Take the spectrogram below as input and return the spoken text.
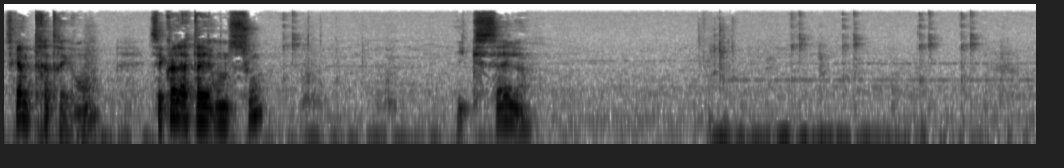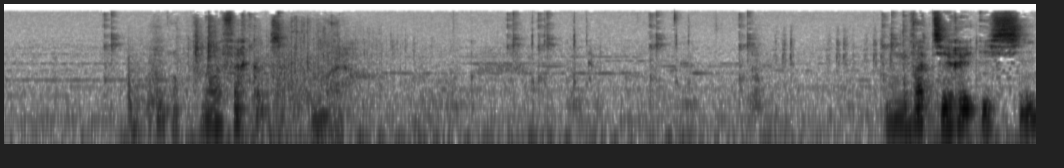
C'est quand même très très grand. C'est quoi la taille en dessous? XL. Tirer ici.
